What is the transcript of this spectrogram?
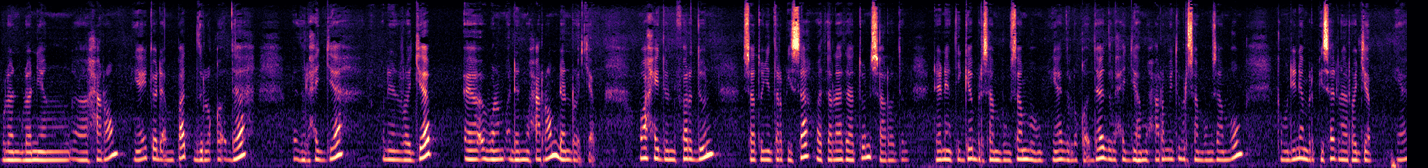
bulan-bulan yang uh, haram ya itu ada empat Dzulqa'dah, Dzulhijjah, kemudian Rajab eh, dan Muharram dan Rajab. Wahidun fardun satunya terpisah wathalathatun sarodun dan yang tiga bersambung-sambung ya. Dulu Dzulqa'dah Dzulhijjah Muharram itu bersambung-sambung. Kemudian yang berpisah adalah Rajab ya.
